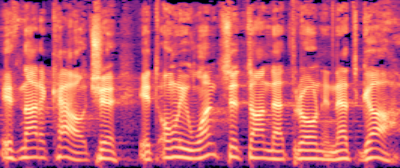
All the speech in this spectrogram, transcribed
is not a couch? Uh, it's only one sits on that throne, and that's God.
